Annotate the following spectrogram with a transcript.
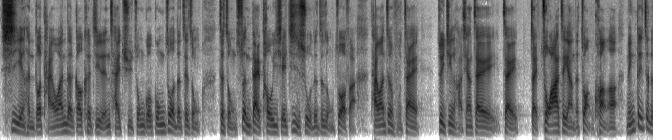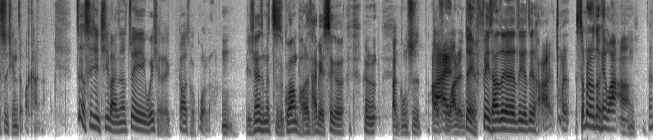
吸引很多台湾的高科技人才去中国工作的这种这种顺带偷一些技术的这种做法，台湾政府在最近好像在在。在抓这样的状况啊，您对这个事情怎么看呢？这个事情基本上最危险的高手过了。嗯，以前什么紫光跑到台北设个 嗯办公室到处挖人，对，非常的这个这个啊，什么人都可以挖啊，他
